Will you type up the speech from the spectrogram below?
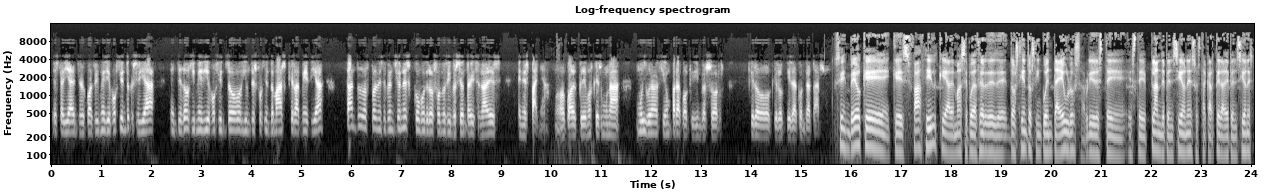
estaría entre el 4,5% que sería entre 2,5% y un 3% más que la media tanto de los planes de pensiones como de los fondos de inversión tradicionales en España, lo cual creemos que es una muy buena opción para cualquier inversor que lo, que lo quiera contratar. Sí, veo que, que es fácil, que además se puede hacer desde 250 euros abrir este, este plan de pensiones o esta cartera de pensiones.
